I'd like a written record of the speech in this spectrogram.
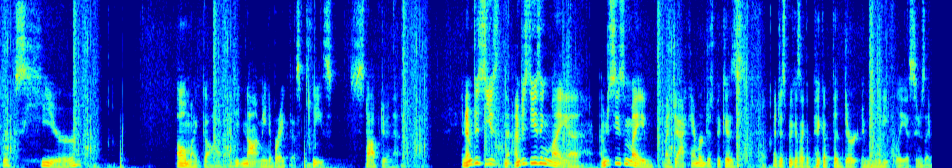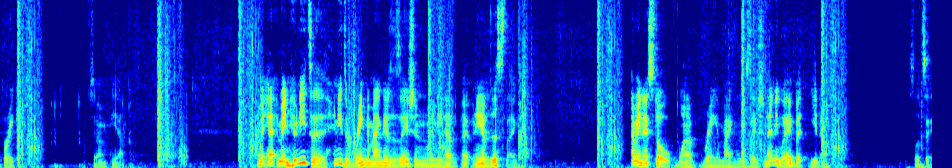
bricks here. Oh my god, I did not mean to break this. Please, stop doing that. And I'm just using I'm just using my uh I'm just using my my jackhammer just because just because I could pick up the dirt immediately as soon as I break it. So yeah. I mean I mean who needs a who needs a ring to magnetization when you have uh, when you have this thing? I mean I still want a ring of magnetization anyway, but you know. So let's see.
